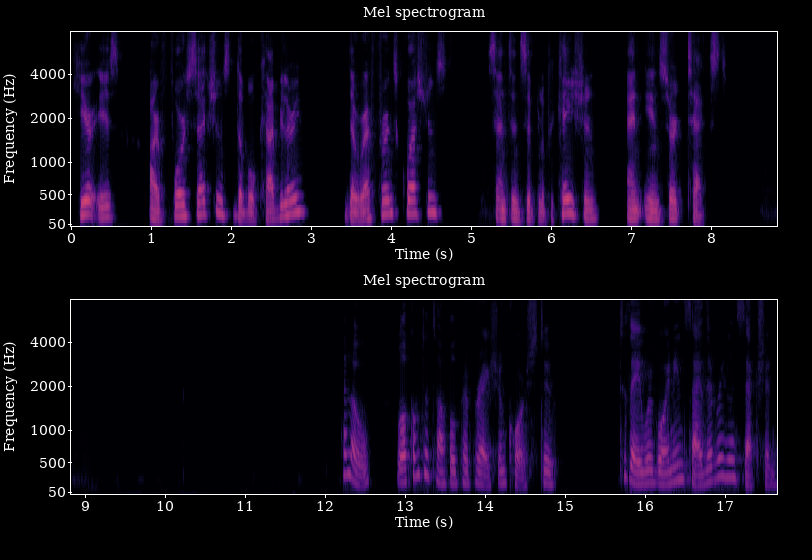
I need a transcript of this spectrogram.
Here is our four sections, the vocabulary, the reference questions, sentence simplification, and insert text. Hello, welcome to TOEFL Preparation Course 2. Today we're going inside the reading section.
